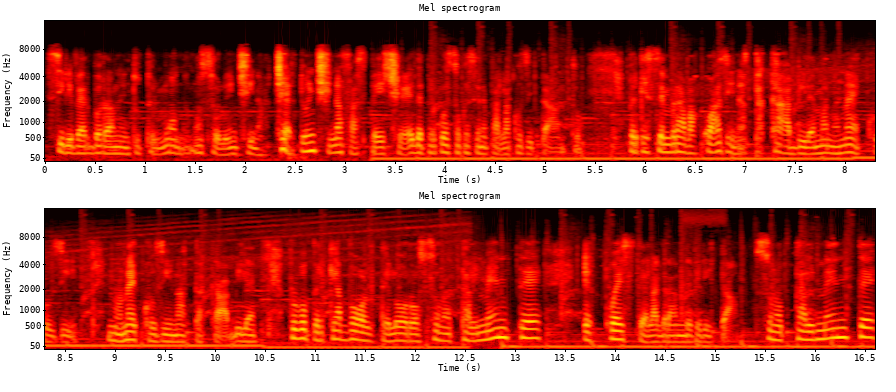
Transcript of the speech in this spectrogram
si riverberano in tutto il mondo, non solo in Cina. Certo in Cina fa specie ed è per questo che se ne parla così tanto, perché sembrava quasi inattaccabile, ma non è così, non è così inattaccabile, proprio perché a volte loro sono talmente, e questa è la grande verità, sono talmente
